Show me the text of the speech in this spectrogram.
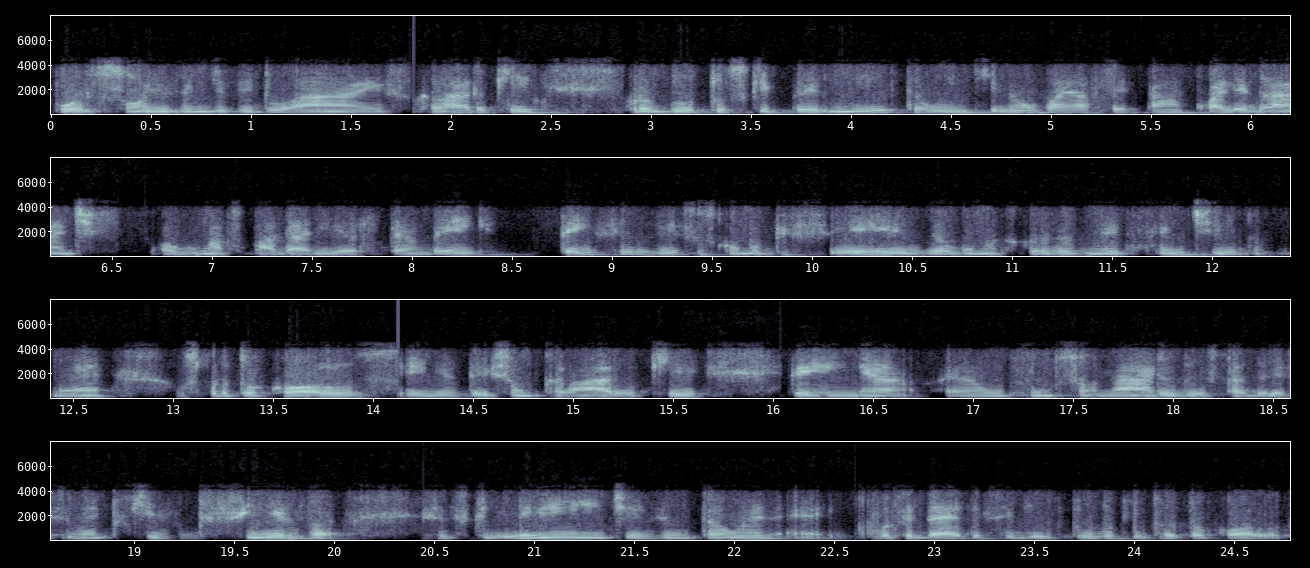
porções individuais, claro que produtos que permitam em que não vai afetar a qualidade. Algumas padarias também têm serviços como buffets e algumas coisas nesse sentido, né? Os protocolos, eles deixam claro que tenha é, um funcionário do estabelecimento que sirva esses clientes. Então, é, é, você deve seguir tudo que o protocolo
